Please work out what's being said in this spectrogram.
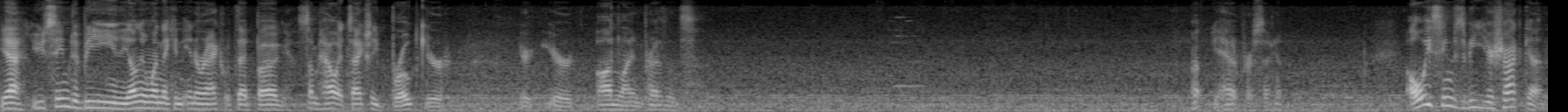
Yeah, you seem to be the only one that can interact with that bug. Somehow it's actually broke your your your online presence. Oh, you had it for a second. Always seems to be your shotgun.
